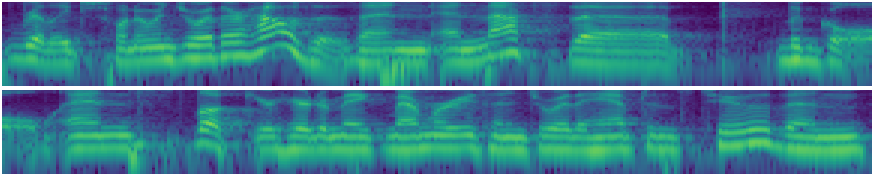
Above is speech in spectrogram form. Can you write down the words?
really just want to enjoy their houses, and and that's the the goal. And look, you're here to make memories and enjoy the Hamptons too. Then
